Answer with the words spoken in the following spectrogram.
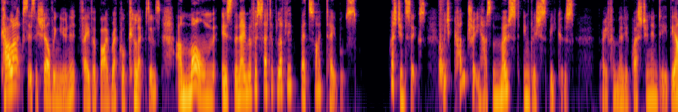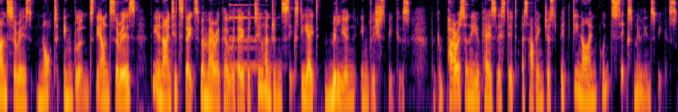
Kallax is a shelving unit favoured by record collectors, and Malm is the name of a set of lovely bedside tables. Question six Which country has the most English speakers? Very familiar question indeed. The answer is not England. The answer is the United States of America, with over 268 million English speakers. For comparison, the UK is listed as having just 59.6 million speakers.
